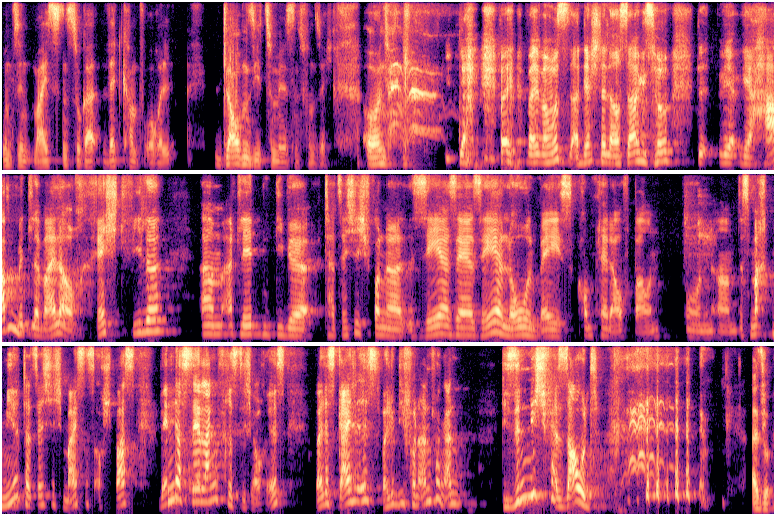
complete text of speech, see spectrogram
und sind meistens sogar Wettkampf glauben sie zumindest von sich. Und ja, weil, weil man muss an der Stelle auch sagen, so, wir, wir haben mittlerweile auch recht viele ähm, Athleten, die wir tatsächlich von einer sehr, sehr, sehr lowen Base komplett aufbauen. Und ähm, das macht mir tatsächlich meistens auch Spaß, wenn das sehr langfristig auch ist, weil das geil ist, weil du die von Anfang an, die sind nicht versaut. also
